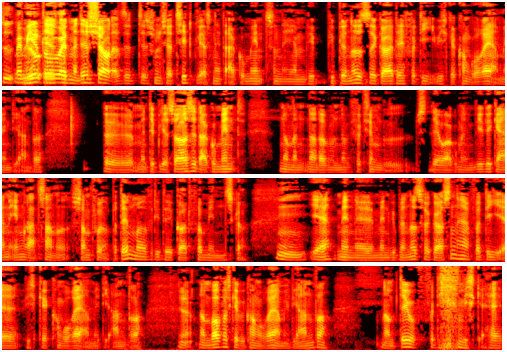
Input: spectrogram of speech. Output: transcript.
tid. Men, mener du, det, men det er sjovt, at det, det synes jeg tit bliver sådan et argument, sådan, at jamen, vi, vi bliver nødt til at gøre det, fordi vi skal konkurrere med de andre. Øh, men det bliver så også et argument, når, man, når, der, når vi for eksempel laver argument, vi vil gerne indrette samfundet, samfundet på den måde, fordi det er godt for mennesker. Mm. Ja, men, øh, men vi bliver nødt til at gøre sådan her, fordi øh, vi skal konkurrere med de andre. Ja. Nå, men hvorfor skal vi konkurrere med de andre? Nå, men det er jo fordi, vi skal have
